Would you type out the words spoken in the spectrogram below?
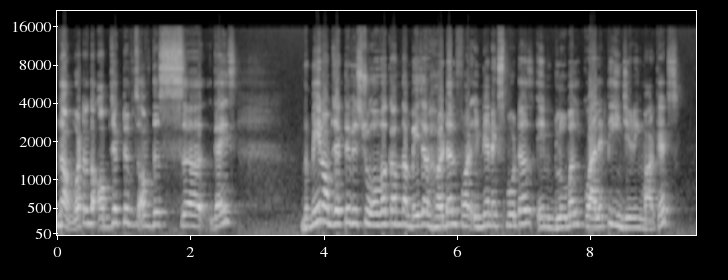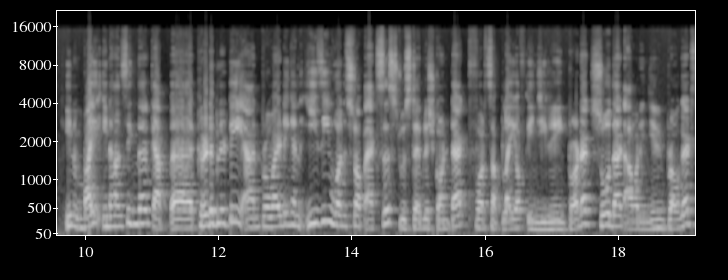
now, what are the objectives of this, uh, guys? The main objective is to overcome the major hurdle for Indian exporters in global quality engineering markets in by enhancing the cap, uh, credibility and providing an easy one-stop access to establish contact for supply of engineering products so that our engineering products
